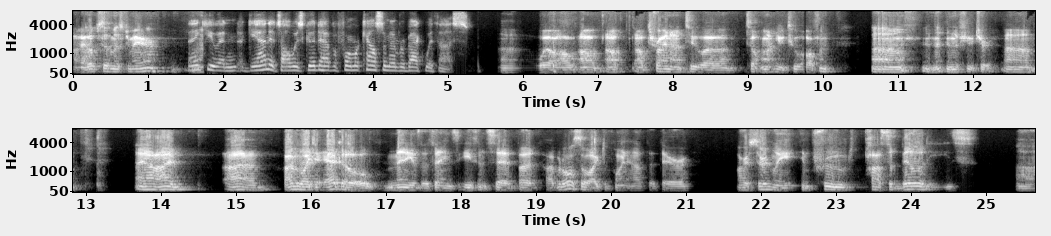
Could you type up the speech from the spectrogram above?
I hope so, Mr. Mayor. Thank you. And again, it's always good to have a former council member back with us. Uh, well, I'll, I'll, I'll, I'll try not to uh, to haunt you too often uh, in, the, in the future. Um, I, I, I would like to echo many of the things Ethan said, but I would also like to point out that there are certainly improved possibilities uh,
